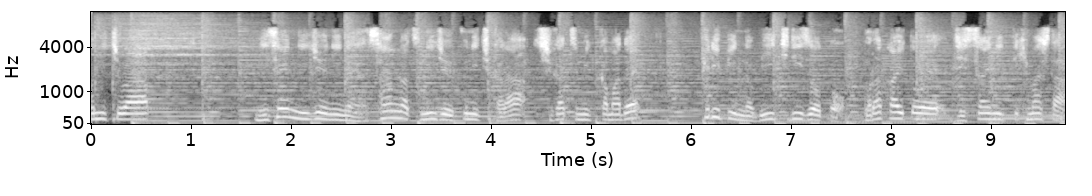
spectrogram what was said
こんにちは。2022年3月29日から4月3日までフィリピンのビーチリゾートボラカイ島へ実際に行ってきました。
